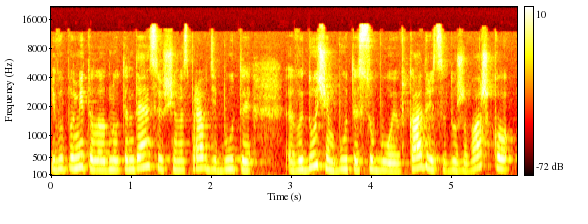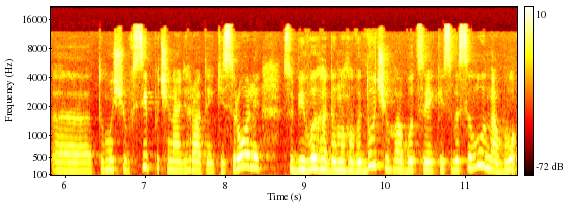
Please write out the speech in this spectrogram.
І ви помітили одну тенденцію, що насправді бути ведучим, бути собою в кадрі це дуже важко, е, тому що всі починають грати якісь ролі собі вигаданого ведучого, або це якийсь веселун, або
